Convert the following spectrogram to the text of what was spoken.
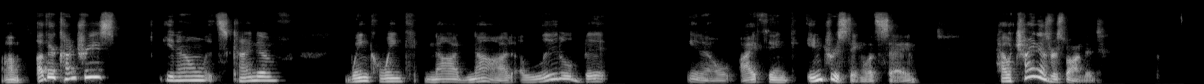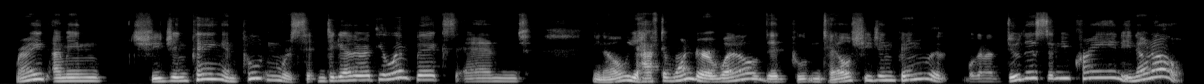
Um, other countries, you know, it's kind of wink, wink, nod, nod, a little bit, you know, I think interesting, let's say, how China's responded, right? I mean, Xi Jinping and Putin were sitting together at the Olympics and you know, you have to wonder, well, did Putin tell Xi Jinping that we're going to do this in Ukraine? You don't know.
